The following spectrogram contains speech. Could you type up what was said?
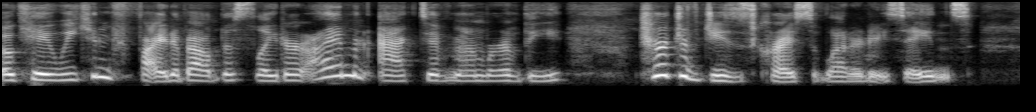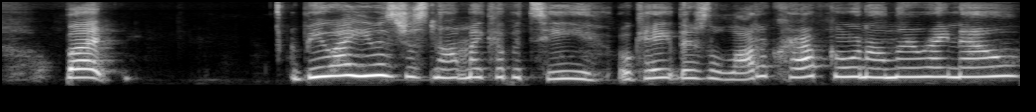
Okay, we can fight about this later. I am an active member of the Church of Jesus Christ of Latter day Saints. But BYU is just not my cup of tea. Okay, there's a lot of crap going on there right now.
